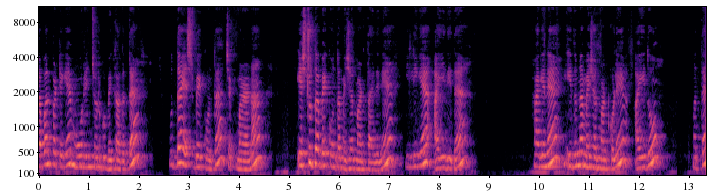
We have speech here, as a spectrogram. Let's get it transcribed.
ಡಬಲ್ ಪಟ್ಟಿಗೆ ಮೂರು ಇಂಚ್ವರೆಗೂ ಬೇಕಾಗುತ್ತೆ. ಉದ್ದ ಎಷ್ಟು ಬೇಕು ಅಂತ ಚೆಕ್ ಮಾಡೋಣ. ಎಷ್ಟು ಉದ್ದ ಬೇಕು ಅಂತ ಮೆಷರ್ ಮಾಡ್ತಾ ಇದ್ದೀನಿ. ಇಲ್ಲಿಗೆ ಐದಿದೆ ಹಾಗೆಯೇ ಇದನ್ನು ಮೆಷರ್ ಮಾಡ್ಕೊಳ್ಳಿ. ಐದು ಮತ್ತು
